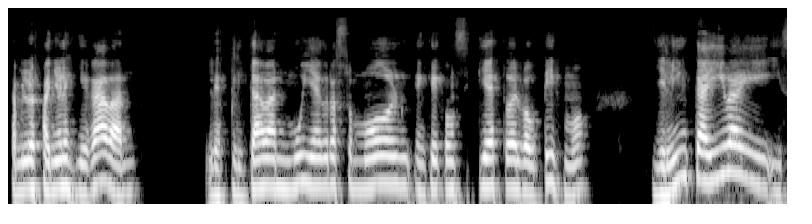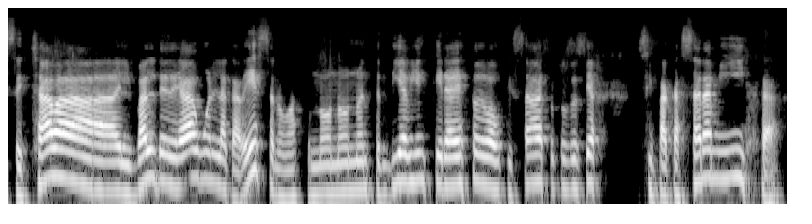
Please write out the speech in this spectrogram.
También los españoles llegaban, le explicaban muy a grosso modo en, en qué consistía esto del bautismo, y el Inca iba y, y se echaba el balde de agua en la cabeza nomás. No, no, no entendía bien qué era esto de bautizarse. Entonces decía, si para casar a mi hija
